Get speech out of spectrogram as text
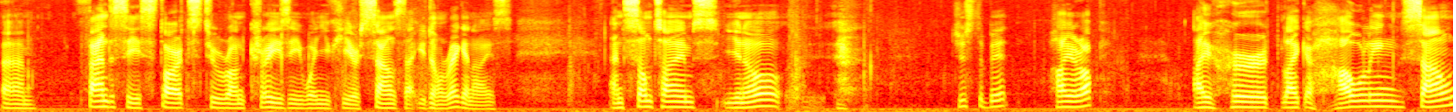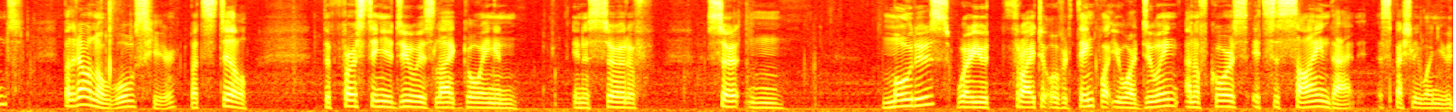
um, fantasy starts to run crazy when you hear sounds that you don't recognize. And sometimes, you know, just a bit higher up, I heard like a howling sound, but there are no wolves here. But still, the first thing you do is like going in in a sort of certain modus where you try to overthink what you are doing. And of course it's a sign that especially when you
